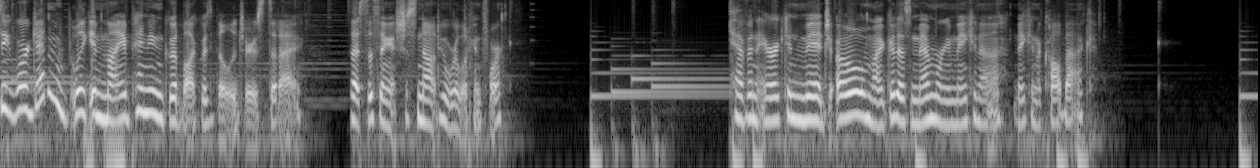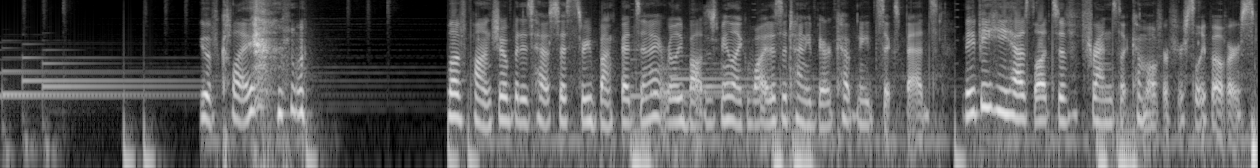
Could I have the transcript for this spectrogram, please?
See, we're getting, like, in my opinion, good luck with villagers today. That's the thing, it's just not who we're looking for. Kevin, Eric, and Midge. Oh my goodness, memory making a making a callback. You have Clay. Love Poncho, but his house has three bunk beds in it. It really bothers me. Like, why does a tiny bear cub need six beds? Maybe he has lots of friends that come over for sleepovers.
